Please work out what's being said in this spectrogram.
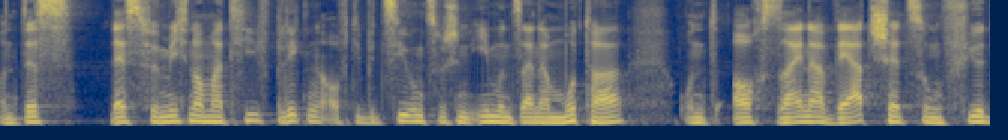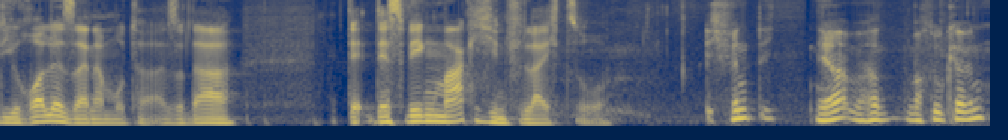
und das lässt für mich nochmal tief blicken auf die Beziehung zwischen ihm und seiner Mutter und auch seiner Wertschätzung für die Rolle seiner Mutter. Also da, de deswegen mag ich ihn vielleicht so. Ich finde, ja, mach du, Kevin?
